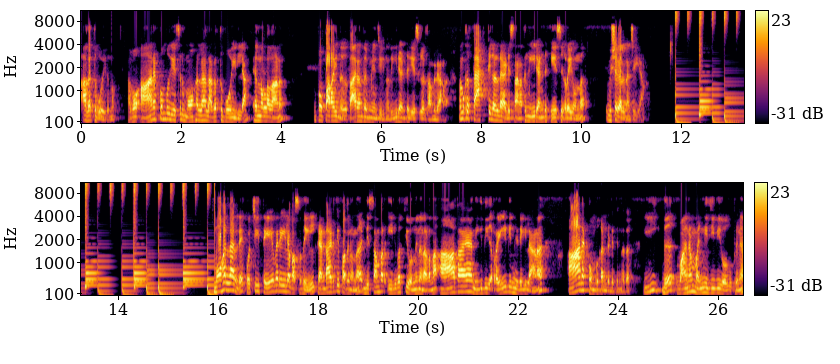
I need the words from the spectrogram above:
അകത്ത് പോയിരുന്നു. അപ്പോൾ ആനക്കൊമ്പ് കേസിൽ മോഹൻലാൽ അകത്ത് പോയില്ല എന്നുള്ളതാണ് ഇപ്പോൾ പറയുന്നത് താരതമ്യം ചെയ്യുന്നത് ഈ രണ്ട് കേസുകൾ തമ്മിലാണ്. നമുക്ക് ഫാക്റ്റുകളുടെ അടിസ്ഥാനത്തിൽ ഈ രണ്ട് കേസുകളെയും ഒന്ന് വിശകലനം ചെയ്യാം. മോഹൻലാലിന്റെ കൊച്ചി തേവരയിലെ വസതിയിൽ രണ്ടായിരത്തി പതിനൊന്ന് ഡിസംബർ ഇരുപത്തി ഒന്നിന് നടന്ന ആദായ നികുതി റെയ്ഡിനിടയിലാണ് ആനക്കൊമ്പ് കണ്ടെടുക്കുന്നത്. ഈ ഇത് വനം വന്യജീവി വകുപ്പിന്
